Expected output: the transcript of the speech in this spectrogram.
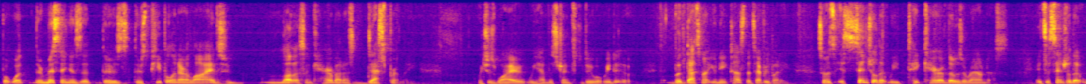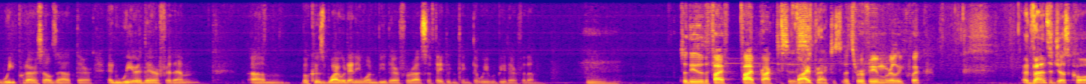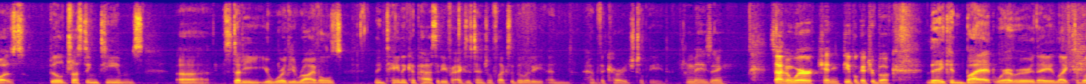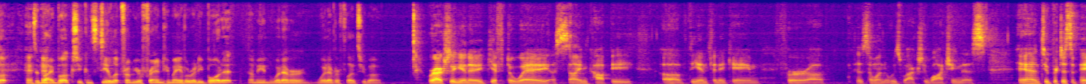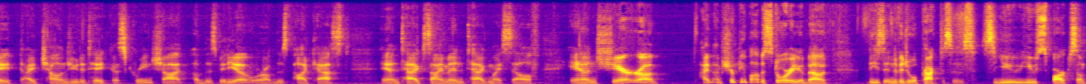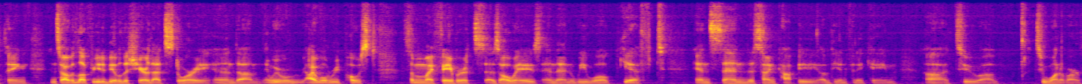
But what they're missing is that there's there's people in our lives who love us and care about us desperately, which is why we have the strength to do what we do. But that's not unique to us. That's everybody. So it's essential that we take care of those around us. It's essential that we put ourselves out there and we are there for them. Um, because why would anyone be there for us if they didn't think that we would be there for them? So these are the five five practices. Five practices. Let's review them really quick. Advance a just cause, build trusting teams, uh, study your worthy rivals, maintain a capacity for existential flexibility, and have the courage to lead. Amazing. Simon, where can people get your book? They can buy it wherever they like to book to buy books. You can steal it from your friend who may have already bought it. I mean, whatever whatever floats your boat. We're actually going to gift away a signed copy of The Infinite Game for uh, someone who's actually watching this. And to participate, I challenge you to take a screenshot of this video or of this podcast and tag Simon, tag myself, and share. Uh, I'm, I'm sure people have a story about these individual practices. So you you spark something, and so I would love for you to be able to share that story. And um, and we will I will repost some of my favorites as always, and then we will gift and send the signed copy of the Infinite Game uh, to um, to one of our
